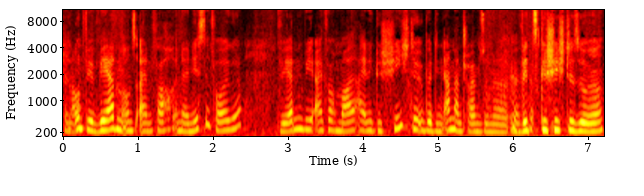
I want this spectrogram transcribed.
Genau. Und wir werden uns einfach in der nächsten Folge werden wir einfach mal eine Geschichte über den anderen schreiben, so eine Witzgeschichte, so,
